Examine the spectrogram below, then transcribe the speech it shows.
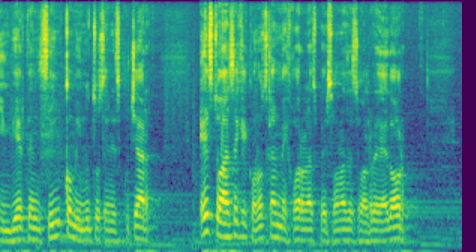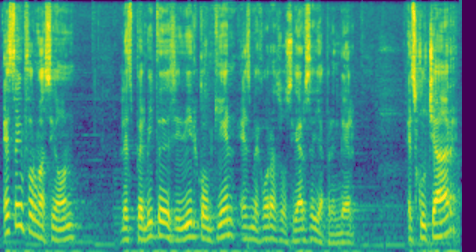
invierten cinco minutos en escuchar. Esto hace que conozcan mejor a las personas de su alrededor. Esta información les permite decidir con quién es mejor asociarse y aprender. Escuchar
